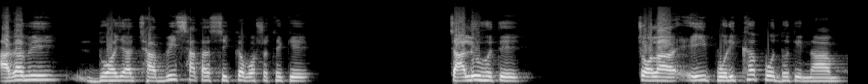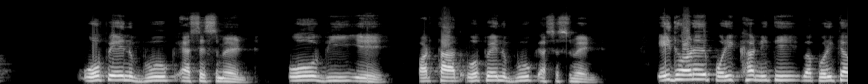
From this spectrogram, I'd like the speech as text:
আগামী দু হাজার ছাব্বিশ সাতাশ শিক্ষাবর্ষ থেকে চালু হতে চলা এই পরীক্ষা পদ্ধতির নাম ওপেন বুক অ্যাসেসমেন্ট ওবিএ অর্থাৎ ওপেন বুক অ্যাসেসমেন্ট এই ধরনের পরীক্ষা নীতি বা পরীক্ষা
